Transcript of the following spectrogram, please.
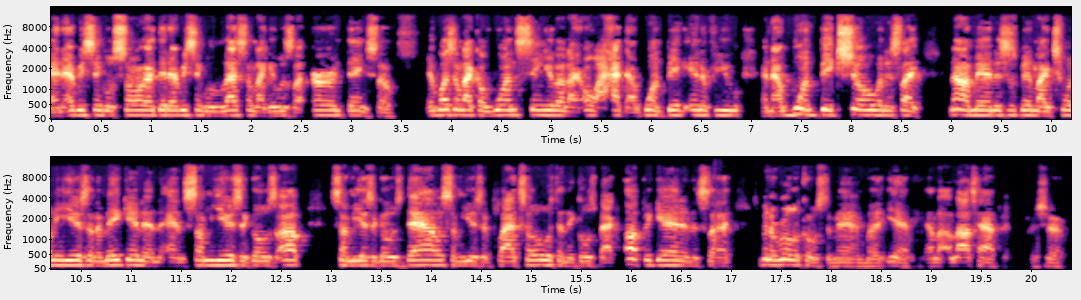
and every single song I did, every single lesson, like it was an earned thing. So it wasn't like a one singular, like, oh, I had that one big interview and that one big show. And it's like, nah, man, this has been like 20 years in the making. And, and some years it goes up, some years it goes down, some years it plateaus, and it goes back up again. And it's like, it's been a roller coaster, man. But yeah, a lot's happened for sure.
